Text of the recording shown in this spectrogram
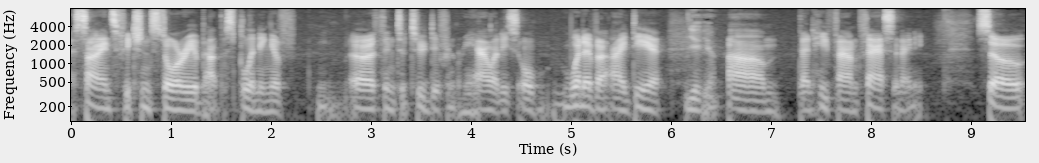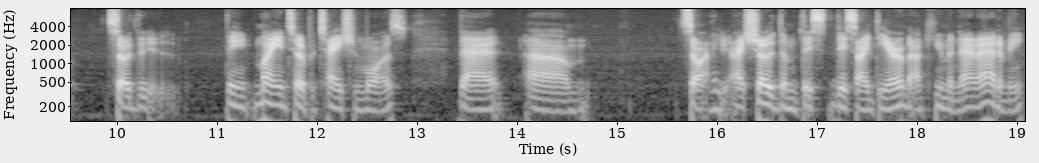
a science fiction story about the splitting of Earth into two different realities, or whatever idea Yeah, yeah. um, that he found fascinating. So, so the the my interpretation was that um, so I, I showed them this this idea about human anatomy,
